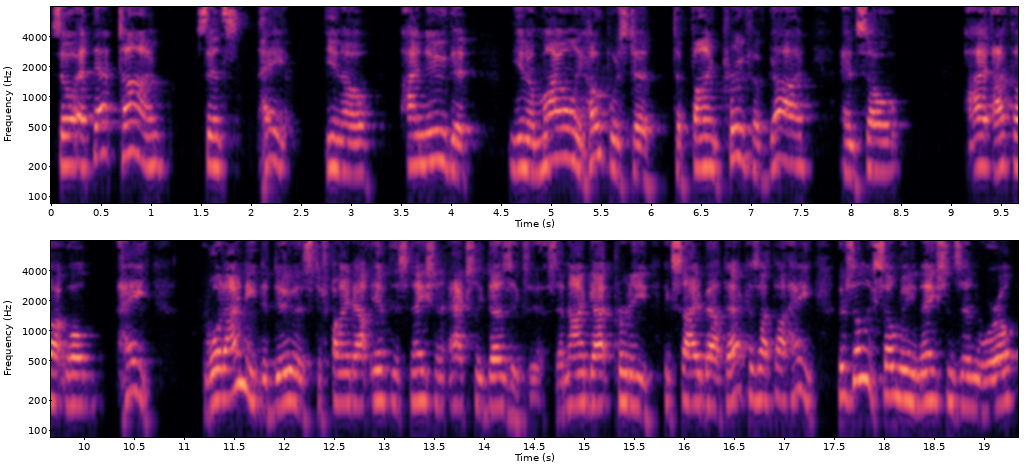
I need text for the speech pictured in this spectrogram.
So at that time, since, hey, you know, I knew that, you know, my only hope was to to find proof of God. And so I, I thought, well, hey, what I need to do is to find out if this nation actually does exist. And I got pretty excited about that because I thought, hey, there's only so many nations in the world.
